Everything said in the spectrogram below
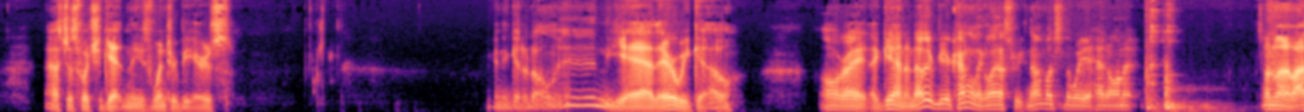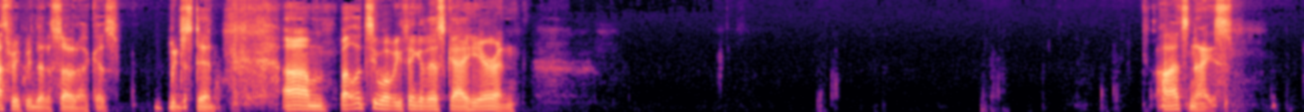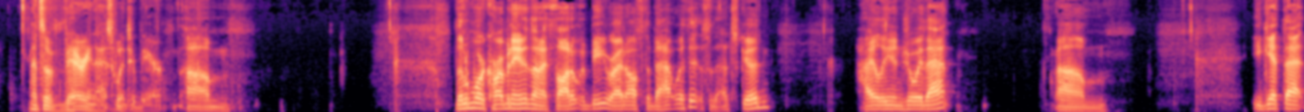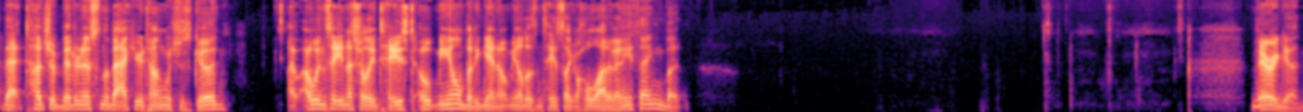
that's just what you get in these winter beers. I'm going to get it all in. Yeah, there we go. All right. Again, another beer kind of like last week. Not much in the way ahead on it. Oh, no, last week we did a soda because we just did. Um, but let's see what we think of this guy here. And oh, that's nice. That's a very nice winter beer. Um, a little more carbonated than I thought it would be right off the bat with it, so that's good. Highly enjoy that. Um, you get that that touch of bitterness in the back of your tongue, which is good. I, I wouldn't say you necessarily taste oatmeal, but again, oatmeal doesn't taste like a whole lot of anything. But very good.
